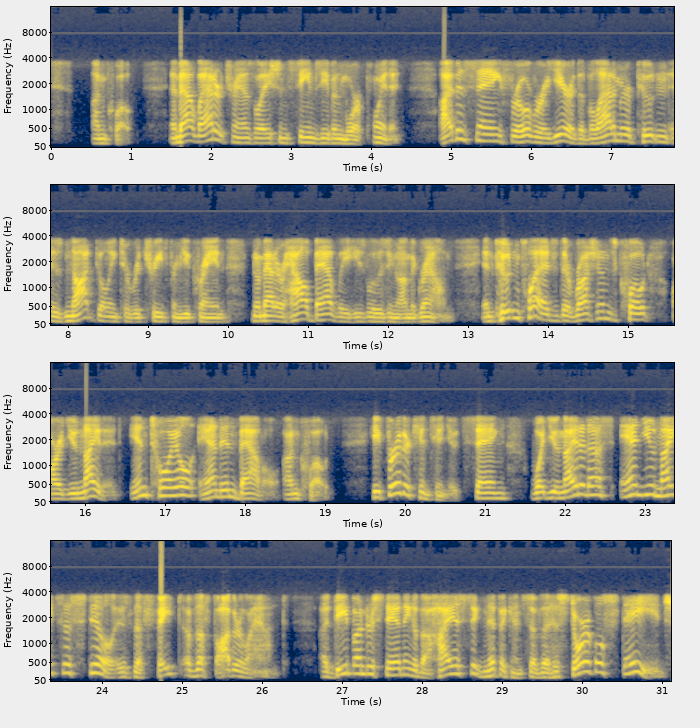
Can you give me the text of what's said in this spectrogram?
unquote. And that latter translation seems even more pointed. I've been saying for over a year that Vladimir Putin is not going to retreat from Ukraine, no matter how badly he's losing on the ground. And Putin pledged that Russians, quote, are united in toil and in battle, unquote. He further continued, saying, What united us and unites us still is the fate of the fatherland, a deep understanding of the highest significance of the historical stage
